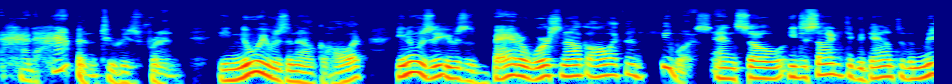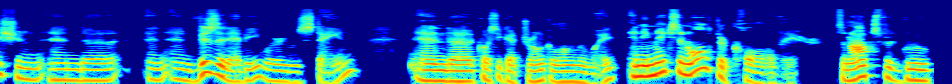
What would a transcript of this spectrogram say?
had happened to his friend. He knew he was an alcoholic. He knew he was as bad or worse an alcoholic than he was. And so he decided to go down to the mission and uh, and and visit Ebby where he was staying. And uh, of course, he got drunk along the way. And he makes an altar call there. It's an Oxford group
